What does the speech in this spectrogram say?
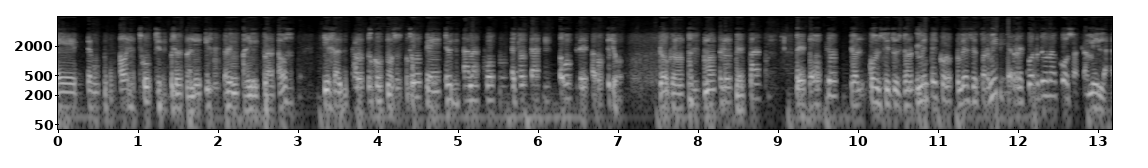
eh, y con nosotros que ya la lo que nosotros constitucionalmente Colombia se permite. Recuerde una cosa, Camila,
